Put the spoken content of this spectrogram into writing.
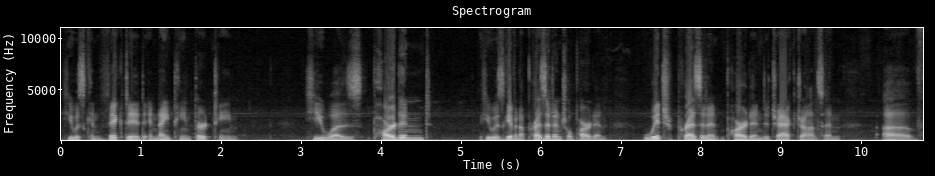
He was convicted in 1913. He was pardoned. He was given a presidential pardon. Which president pardoned Jack Johnson of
